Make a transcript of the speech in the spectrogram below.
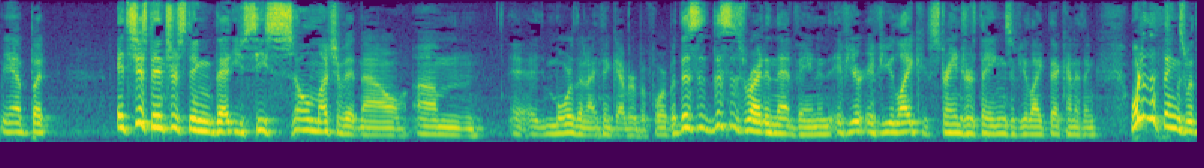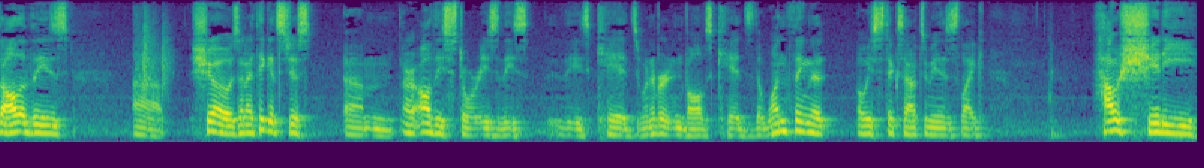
yeah but it's just interesting that you see so much of it now um more than I think ever before. But this is this is right in that vein. And if you're if you like Stranger Things, if you like that kind of thing, one of the things with all of these uh, shows, and I think it's just um, or all these stories, these these kids, whenever it involves kids, the one thing that always sticks out to me is like how shitty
